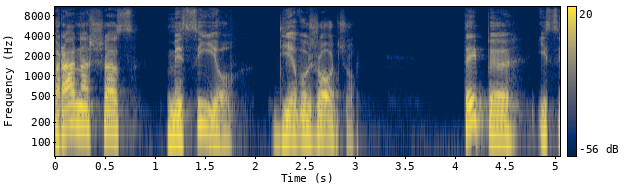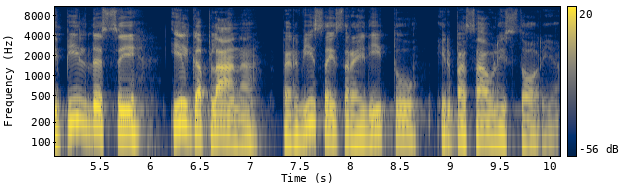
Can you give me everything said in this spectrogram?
pranašas Mesijo Dievo žodžio. Taip įsipildėsi ilgą planą per visą Izraelitų ir pasaulio istoriją.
